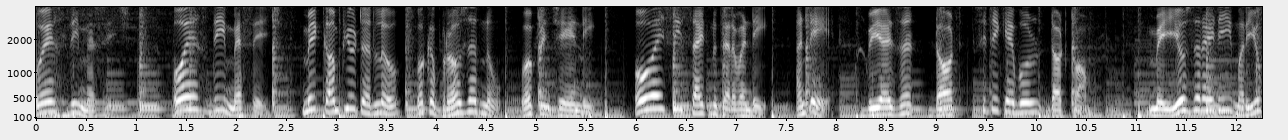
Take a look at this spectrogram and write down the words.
ఓఎస్డి మెసేజ్ ఓఎస్డి మెసేజ్ మీ కంప్యూటర్లో ఒక బ్రౌజర్ను ఓపెన్ చేయండి. ఓఐసి సైట్ను తెరవండి. అంటే BIZ dot city cable dot com మీ యూజర్ ఐడి మరియు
